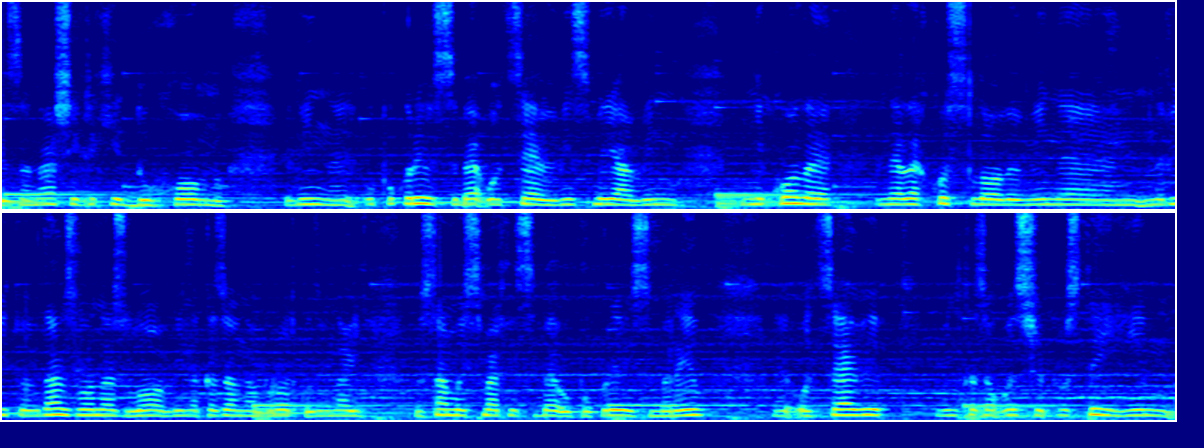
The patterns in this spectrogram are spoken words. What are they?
за наші гріхи духовно. Він е, упокорив себе Отцеві, він сміяв, він ніколи не легкословив, він не, не відповідав зло на зло. Він наказав наоборот, коли він навіть до самої смерті себе упокорив і смирив е, Отцеві. Він казав, ще прости їм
